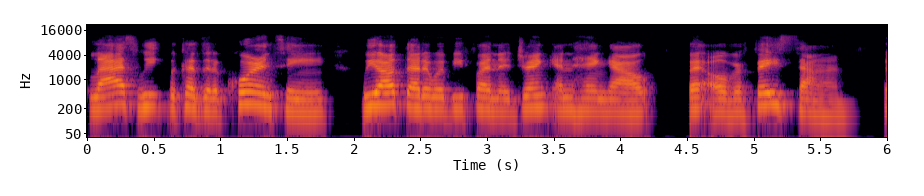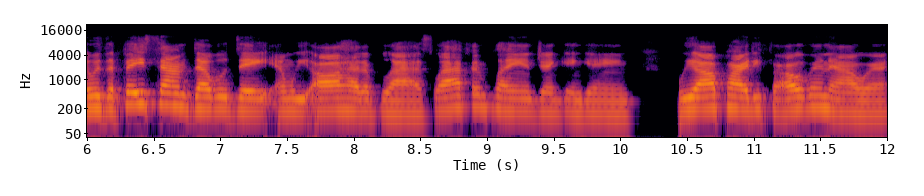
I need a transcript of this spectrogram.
Last week, because of the quarantine, we all thought it would be fun to drink and hang out, but over FaceTime. It was a FaceTime double date, and we all had a blast, laughing, playing, drinking games. We all partied for over an hour,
